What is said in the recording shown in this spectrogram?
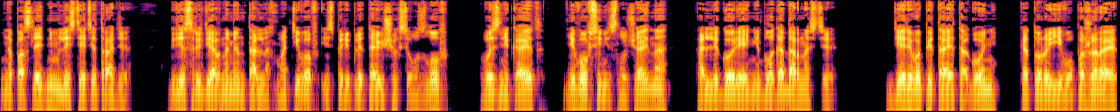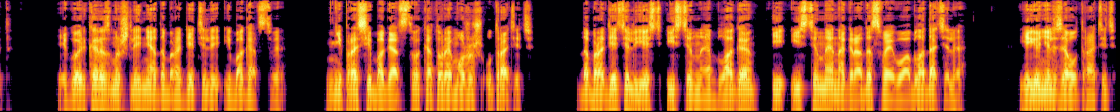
на последнем листе тетради, где среди орнаментальных мотивов из переплетающихся узлов возникает, и вовсе не случайно, аллегория неблагодарности. Дерево питает огонь, который его пожирает, и горькое размышление о добродетели и богатстве. Не проси богатства, которое можешь утратить. Добродетель есть истинное благо и истинная награда своего обладателя. Ее нельзя утратить,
